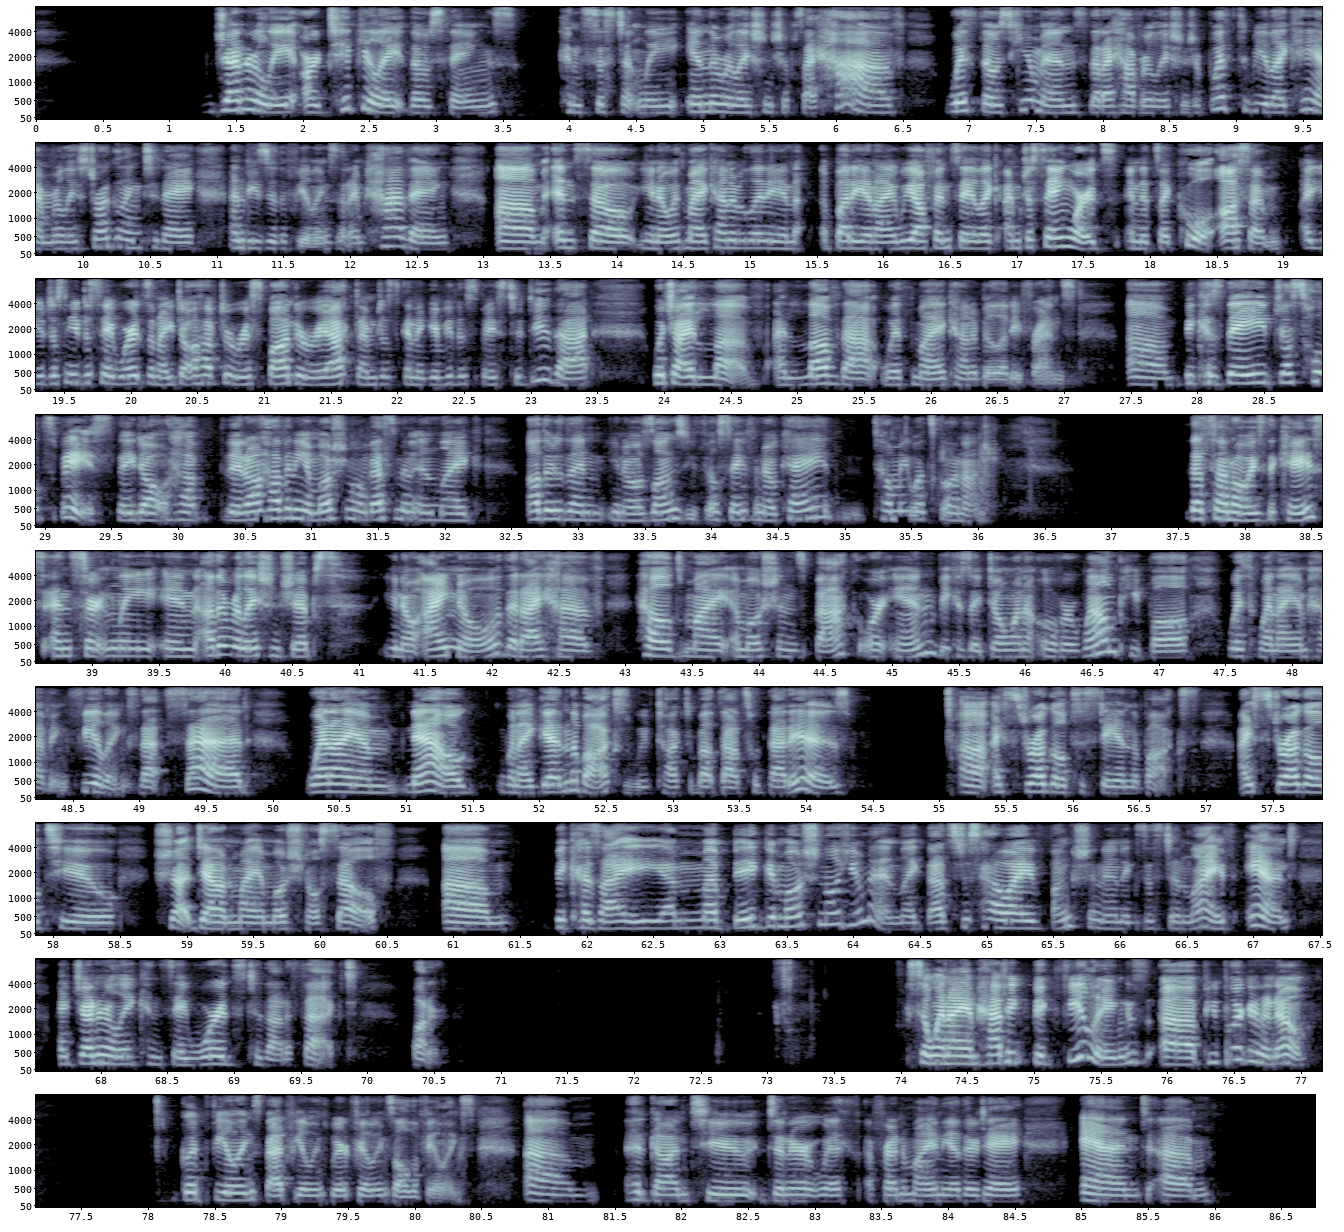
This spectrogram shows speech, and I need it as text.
generally articulate those things consistently in the relationships I have with those humans that I have relationship with to be like, hey, I'm really struggling today, and these are the feelings that I'm having. Um, and so, you know, with my accountability and buddy and I, we often say like, I'm just saying words, and it's like, cool, awesome. You just need to say words, and I don't have to respond or react. I'm just going to give you the space to do that, which I love. I love that with my accountability friends um, because they just hold space. They don't have they don't have any emotional investment in like other than you know as long as you feel safe and okay, tell me what's going on. That's not always the case, and certainly in other relationships, you know I know that I have held my emotions back or in because I don't want to overwhelm people with when I am having feelings. That said, when I am now, when I get in the box, we've talked about that's what that is, uh, I struggle to stay in the box. I struggle to shut down my emotional self um, because I am a big emotional human. Like that's just how I function and exist in life. And I generally can say words to that effect. Water. So when I am having big feelings, uh, people are going to know. Good feelings, bad feelings, weird feelings, all the feelings. Um, had gone to dinner with a friend of mine the other day, and um,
